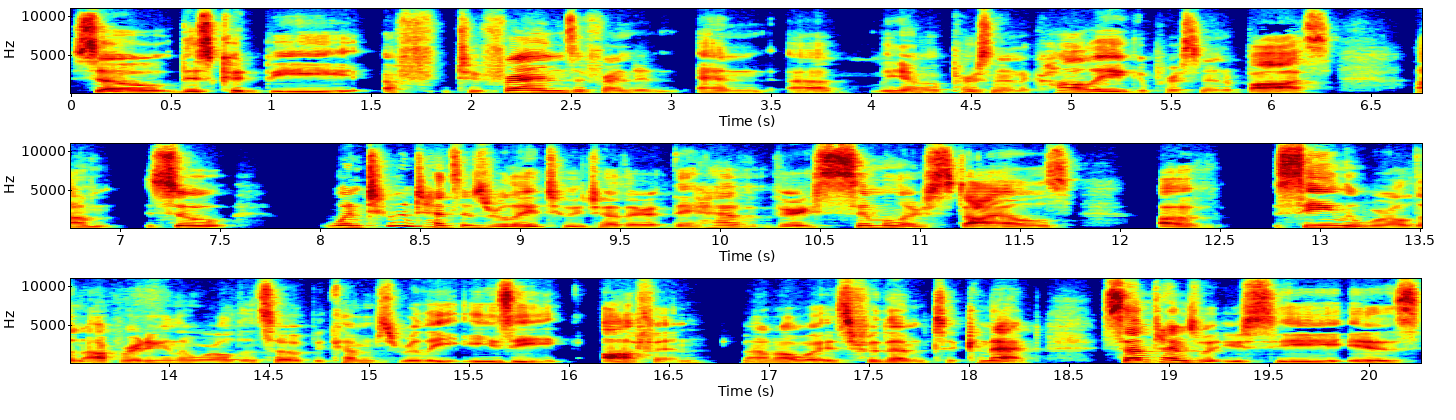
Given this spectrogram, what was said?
So this could be a, two friends, a friend and, and uh, you know, a person and a colleague, a person and a boss. Um, so when two intensives relate to each other, they have very similar styles of seeing the world and operating in the world. And so it becomes really easy often, not always, for them to connect. Sometimes what you see is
